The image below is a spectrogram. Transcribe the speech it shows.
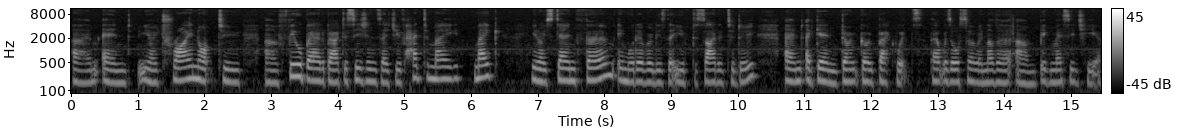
um, and you know try not to uh, feel bad about decisions that you've had to make make you know, stand firm in whatever it is that you've decided to do. And again, don't go backwards. That was also another um, big message here.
